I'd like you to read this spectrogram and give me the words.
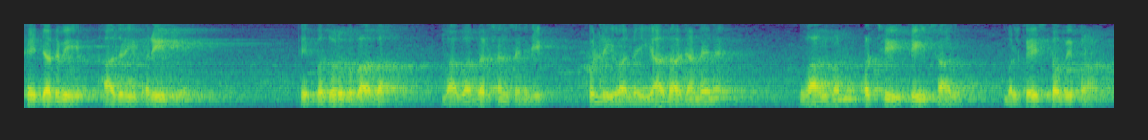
ਇੱਥੇ ਜਦ ਵੀ ਹਾਜ਼ਰੀ ਭਰੀ ਦੀ ਤੇ ਬਜ਼ੁਰਗ ਬਾਬਾ ਬਾਬਾ ਦਰਸ਼ਨ ਸਿੰਘ ਜੀ ਕੁੱਲੀ ਵਾਲੇ ਯਾਦ ਆ ਜਾਂਦੇ ਨੇ। ਗਾਲਬਨ 25 30 ਸਾਲ, ਬਲਕਿ ਇਸ ਤੋਂ ਵੀ ਪੁਰਾਣਾ।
